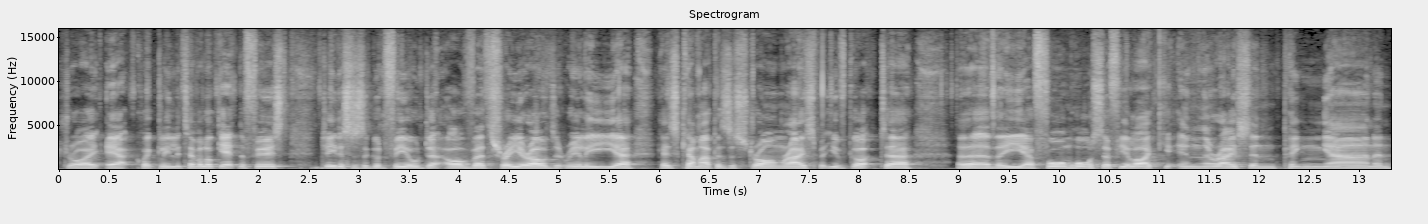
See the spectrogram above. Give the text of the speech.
dry out quickly. Let's have a look at the first. Gee, this is a good field of uh, three year olds. It really uh, has come up as a strong race, but you've got. Uh, uh the uh, form horse, if you like, in the race, and Ping Yan, and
